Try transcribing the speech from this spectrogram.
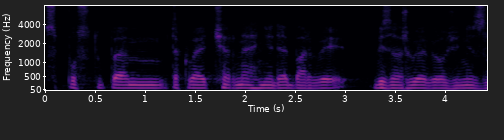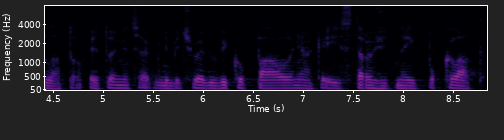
s postupem takové černé hnědé barvy vyzařuje vyloženě zlato. Je to něco, jak kdyby člověk vykopal nějaký starožitný poklad.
